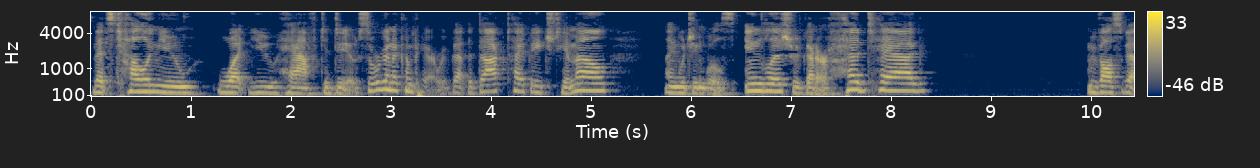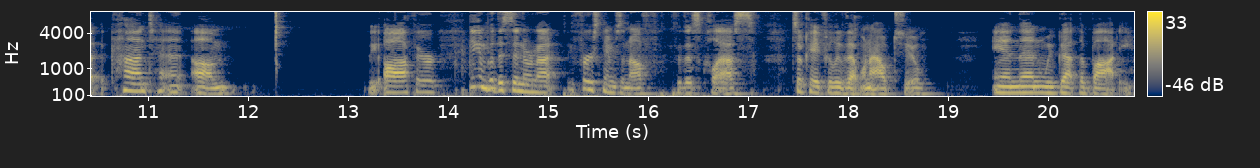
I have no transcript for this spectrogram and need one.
that's telling you what you have to do. So we're going to compare. We've got the doc type HTML, language equals English. We've got our head tag. We've also got the content, um, the author. You can put this in or not. Your first name's enough for this class. It's okay if you leave that one out too. And then we've got the body.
